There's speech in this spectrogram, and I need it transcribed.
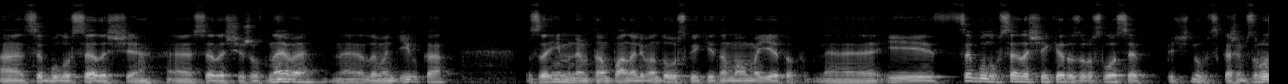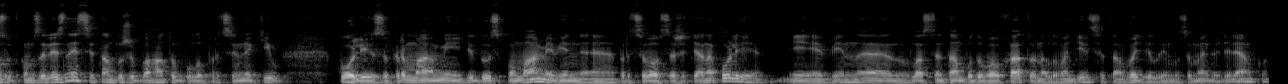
е, це було селище, селище Жовтневе, Левандівка за іменем там пана Лівандовського, який там мав маєток. І це було селище, яке розрослося ну, скажімо, з розвитком залізниці. Там дуже багато було працівників колії. Зокрема, мій дідусь по мамі він е, працював все життя на колії, і він е, власне там будував хату на Левандівці, там виділи йому земельну ділянку.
